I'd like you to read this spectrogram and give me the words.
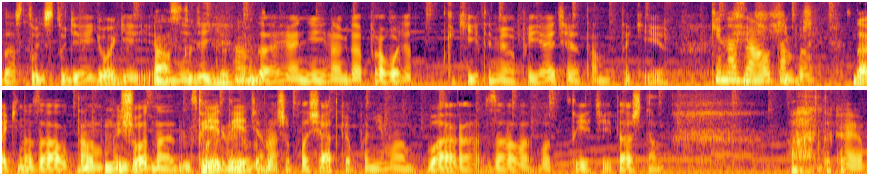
да, студия, студия йоги. А, студия йоги. А. Да, и они иногда проводят какие-то мероприятия, там такие... Кинозал там был. Да, кинозал, там Вот мы еще одна, тре- третья добраться. наша площадка, помимо бара, зала, вот третий этаж, там такая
